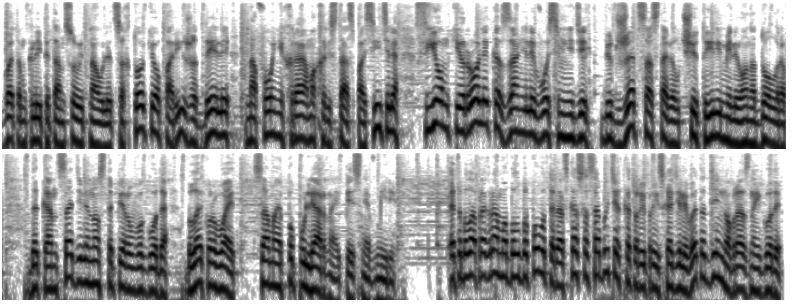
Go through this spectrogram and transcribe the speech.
в этом клипе танцует на улицах Токио, Парижа, Дели на фоне храма Христа Спасителя. Съемки ролика заняли 8 недель. Бюджет составил 4 миллиона долларов. До конца 91 года Black or White – самая популярная песня в мире. Это была программа «Был бы повод» и рассказ о событиях, которые происходили в этот день, но в разные годы.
